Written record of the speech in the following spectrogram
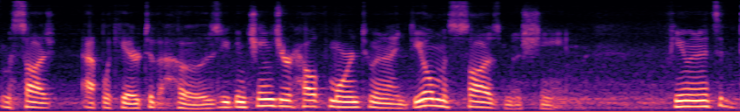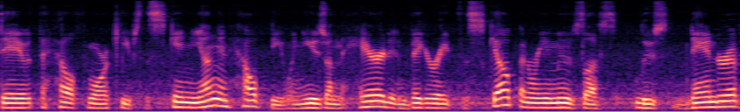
massage applicator to the hose, you can change your Health-Mor into an ideal massage machine few minutes a day with the Health-Mor keeps the skin young and healthy. When used on the hair, it invigorates the scalp and removes loose dandruff.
